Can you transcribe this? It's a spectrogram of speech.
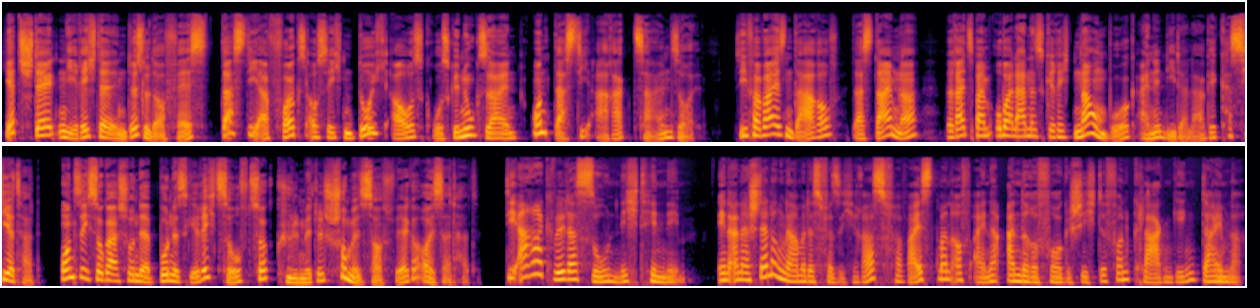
Jetzt stellten die Richter in Düsseldorf fest, dass die Erfolgsaussichten durchaus groß genug seien und dass die ARAG zahlen soll. Sie verweisen darauf, dass Daimler bereits beim Oberlandesgericht Naumburg eine Niederlage kassiert hat und sich sogar schon der Bundesgerichtshof zur Kühlmittelschummelsoftware geäußert hat. Die ARAG will das so nicht hinnehmen. In einer Stellungnahme des Versicherers verweist man auf eine andere Vorgeschichte von Klagen gegen Daimler.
